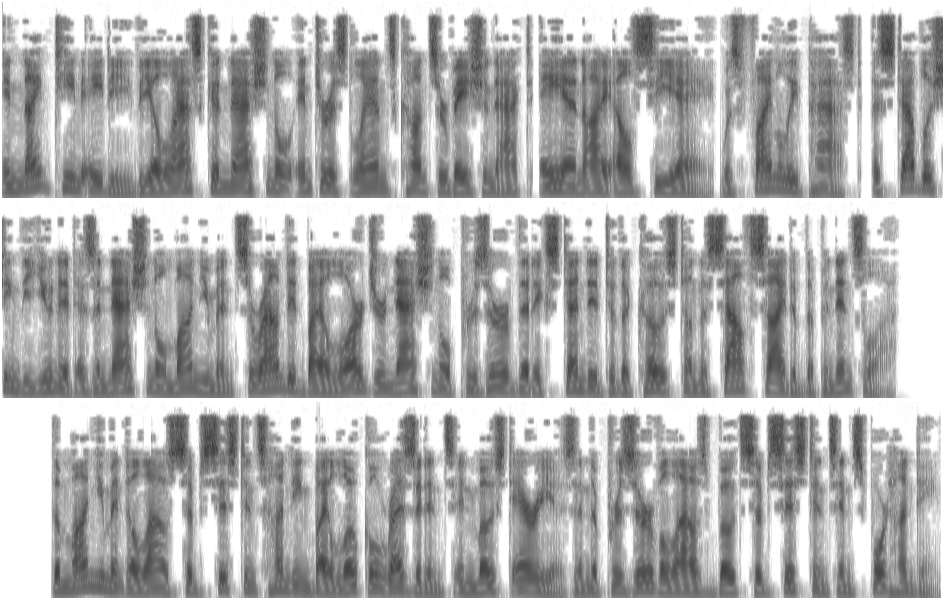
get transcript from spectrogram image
In 1980 the Alaska National Interest Lands Conservation Act was finally passed, establishing the unit as a national monument surrounded by a larger national preserve that extended to the coast on the south side of the peninsula. The monument allows subsistence hunting by local residents in most areas and the preserve allows both subsistence and sport hunting.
